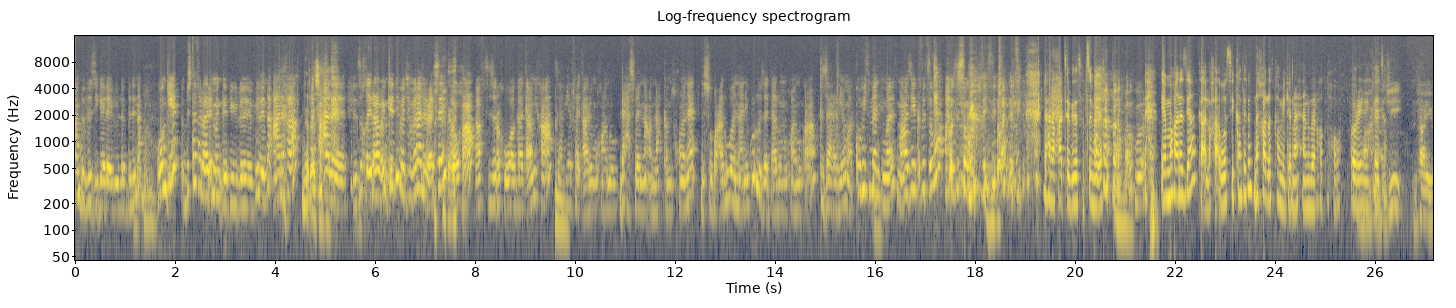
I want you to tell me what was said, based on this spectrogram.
ኣንብብ እዚ ገለ ኢሉ ለብልና ወንጌል ብዝተፈላለየ መንገዲ እዩ ለብልና ኣነ ከዓ በቲ ኣነ ዝኽእላ መንገዲ መጀመርያ ንርዕሰይ ካብኡ ከዓ ኣብቲ ዝረኽብዎ ኣጋጣሚ ከዓ እግዚኣብሔር ፈጣሪ ምዃኑ ዝሓስበልና ኣምላክ ከም ዝኾነ ንሱ ባዕሉ ወናኒ ኩሉ ዘዳሉ ምዃኑ ከዓ ክዛረብ እየ ማለት ኮሚትመንት እዩ ማለት መዓዝ እየ ክፍፅሞ ኣብዚ ሰሙን ውሽጢ እዚ ማለት እዩ ድሓን ኣብ ሓፂር ግዜ ትፍፅም እየ እየ ምዃን እዚኣ ከኣለካ ወሲካ እንታይ ነካልኦት ካብ መጌርና ንሕና ንበረኸት ንኸውን ኦሬዲ ገዛ እንታይ እዩ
